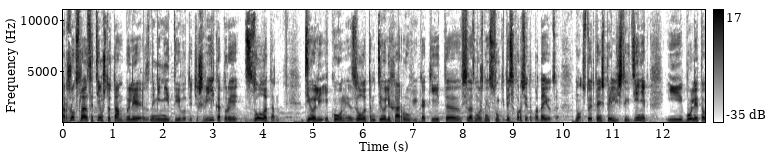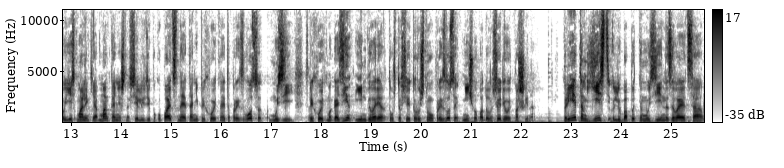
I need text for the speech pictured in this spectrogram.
Торжок славился тем, что там были знаменитые вот эти швеи, которые золотом делали иконы, золотом делали хоругви, какие-то всевозможные сумки. До сих пор все это продается. Но стоит, конечно, приличных денег. И более того, есть маленький обман, конечно, все люди покупаются на это, они приходят на это производство, музей, приходят в магазин, и им говорят о том, что все это ручного производства, ничего подобного, все делает машина. При этом есть любопытный музей, называется,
